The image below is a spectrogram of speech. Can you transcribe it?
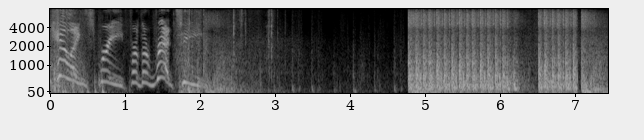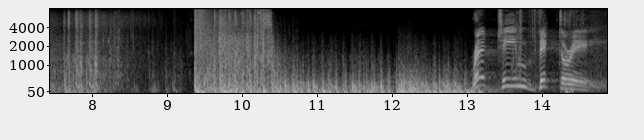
Killing spree for the red team! Team victory!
